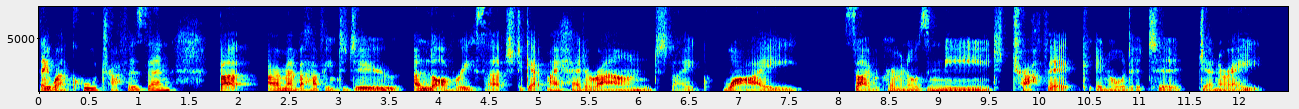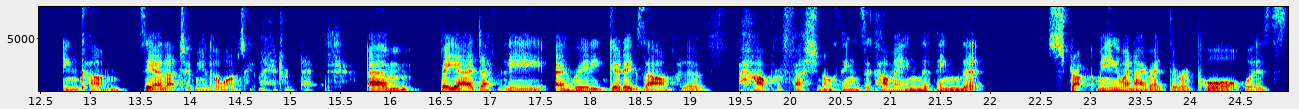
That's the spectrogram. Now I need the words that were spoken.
They weren't called Traffers then, but I remember having to do a lot of research to get my head around like why cyber criminals need traffic in order to generate income. So yeah, that took me a little while to get my head around it. Um, but yeah, definitely a really good example of how professional things are coming. The thing that struck me when I read the report was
